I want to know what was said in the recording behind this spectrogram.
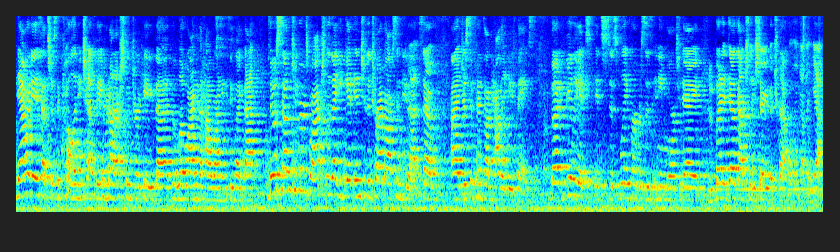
Nowadays that's just a quality check thing. We're not actually drinking the, the low wine or the high wine, or anything like that. Though some tubers will actually let you get into the try box and do that. So uh, it just depends on how they do things. But really it's it's display purposes anymore today. But it does actually show you the traveling of it. Yeah.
